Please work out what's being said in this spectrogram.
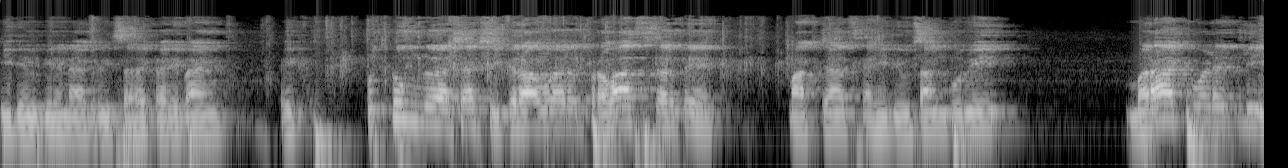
ही देवगिरी नागरी सहकारी बँक एक उत्तुंग अशा शिखरावर प्रवास करते. मागच्याच काही दिवसांपूर्वी मराठवाड्यातली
